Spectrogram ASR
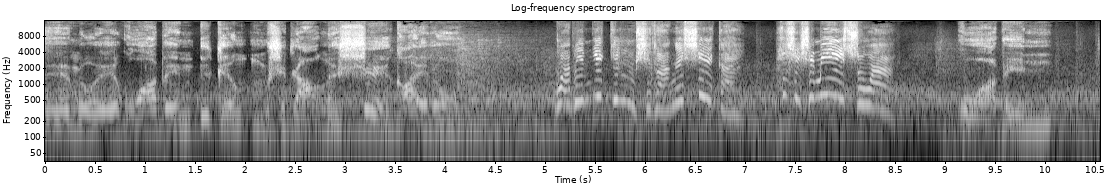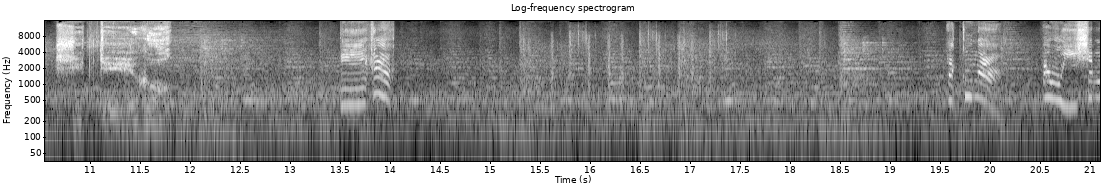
因为外面已经毋是人的世界咯。外面已经毋是人的世界，迄是什么意思啊？外面是地狱。为什么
